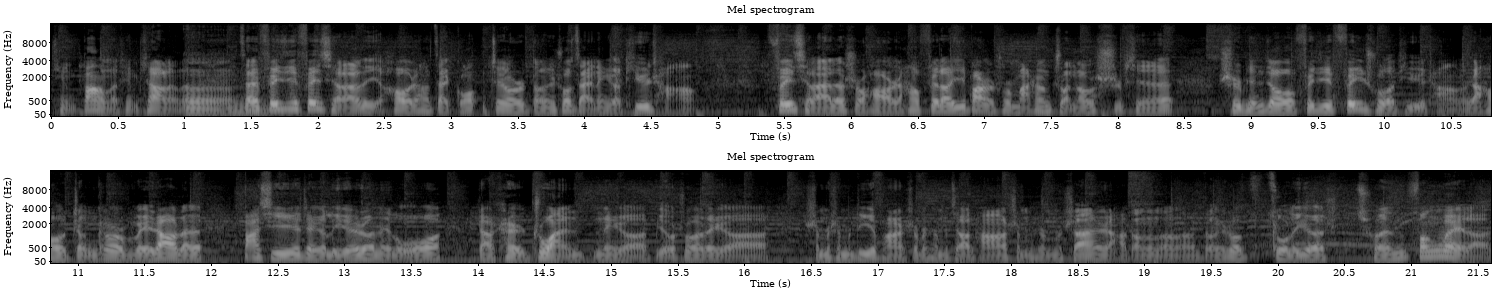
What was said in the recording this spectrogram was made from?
挺棒的，挺漂亮的。嗯在飞机飞起来了以后，然后在光就是等于说在那个体育场飞起来的时候，然后飞到一半的时候，马上转到了视频，视频就飞机飞出了体育场，然后整个围绕着巴西这个里约热内卢，然后开始转那个，比如说这个什么什么地方，什么什么教堂，什么什么山，然后等等等等，等于说做了一个全方位的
